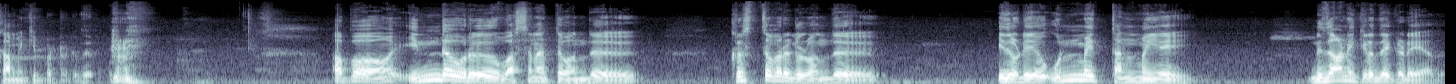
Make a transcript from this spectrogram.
காமிக்கப்பட்டிருக்குது. அப்போ இந்த ஒரு வசனத்தை வந்து கிறிஸ்தவர்கள் வந்து இதோடைய உண்மைத்தன்மையை நிதானிக்கிறதே கிடையாது.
